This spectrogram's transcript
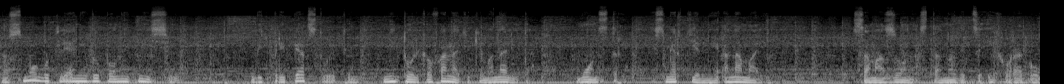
Но смогут ли они выполнить миссию? Ведь препятствуют им не только фанатики Монолита, монстры и смертельные аномалии. Сама зона становится их врагом.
